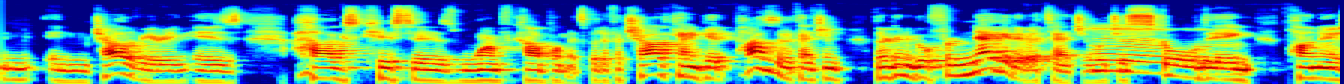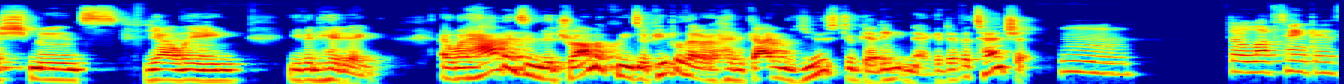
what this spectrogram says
in, in child rearing is hugs, kisses, warmth, compliments. But if a child can't get positive attention, they're going to go for negative attention, which is Mm. scolding, punishments, yelling, even hitting. And what happens in the drama queens are people that are, have gotten used to getting negative attention. Mm. Their love tank is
